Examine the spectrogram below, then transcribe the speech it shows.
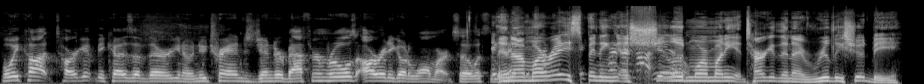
boycott Target because of their you know new transgender bathroom rules already go to Walmart. So what's the And I'm already spending a shitload new. more money at Target than I really should be.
